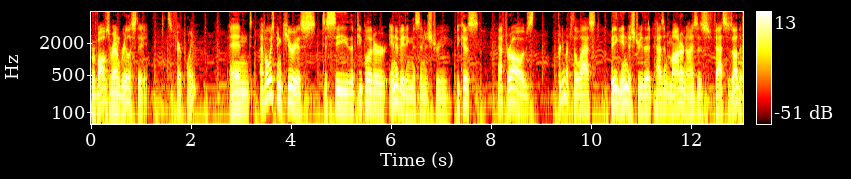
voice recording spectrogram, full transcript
revolves around real estate. That's a fair point. And I've always been curious to see the people that are innovating this industry because, after all, it was pretty much the last big industry that hasn't modernized as fast as others.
